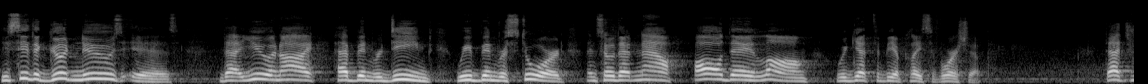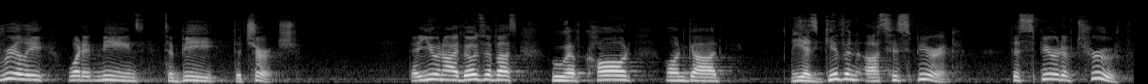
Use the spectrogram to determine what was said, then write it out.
You see, the good news is that you and I have been redeemed, we've been restored, and so that now, all day long, we get to be a place of worship. That's really what it means to be the church. That you and I, those of us who have called on God, He has given us His Spirit, the Spirit of truth,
